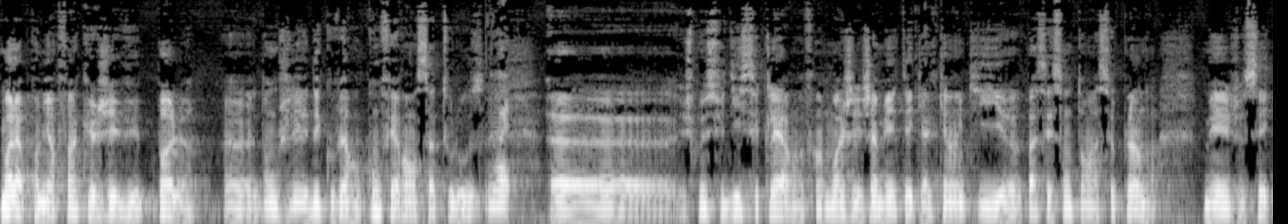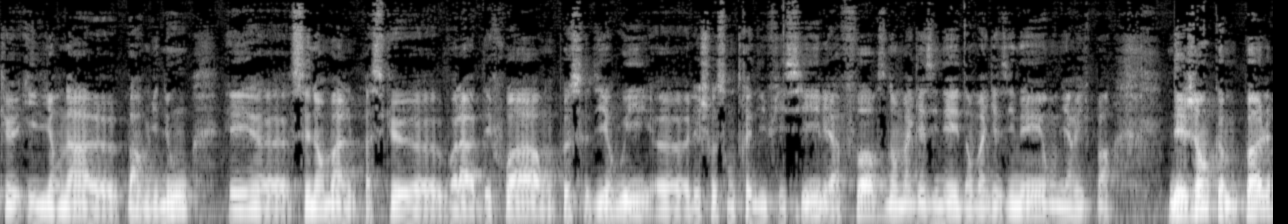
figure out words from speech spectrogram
Moi, la première fois que j'ai vu Paul euh, donc je l'ai découvert en conférence à Toulouse. Ouais. Euh, je me suis dit c'est clair. Enfin moi j'ai jamais été quelqu'un qui euh, passait son temps à se plaindre, mais je sais qu'il y en a euh, parmi nous et euh, c'est normal parce que voilà des fois on peut se dire oui les choses sont très difficiles et à force d'emmagasiner et d'emmagasiner on n'y arrive pas. Des gens comme Paul,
